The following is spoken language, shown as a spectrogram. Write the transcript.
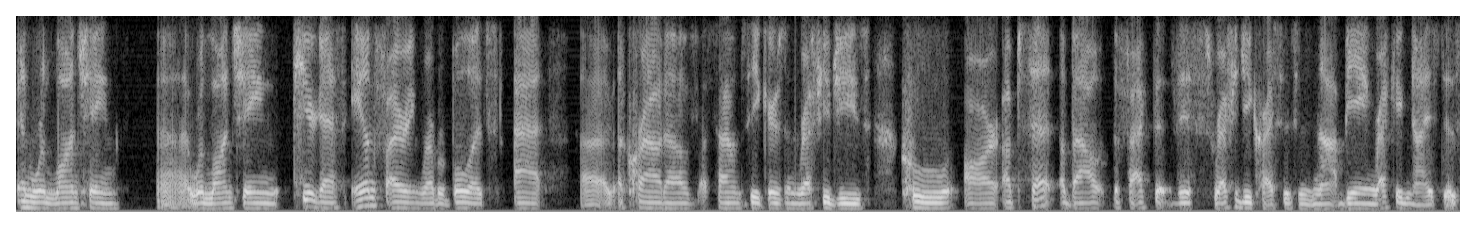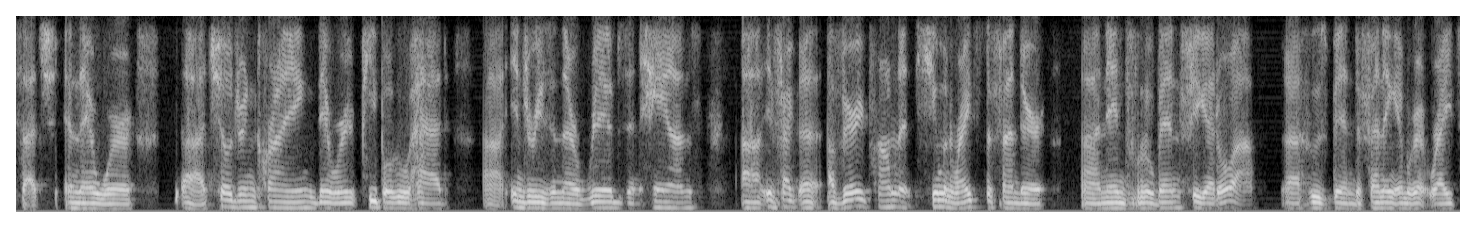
and were launching uh, were launching tear gas and firing rubber bullets at uh, a crowd of asylum seekers and refugees who are upset about the fact that this refugee crisis is not being recognized as such. And there were uh, children crying. There were people who had uh, injuries in their ribs and hands. Uh, in fact, a, a, very prominent human rights defender uh, named Ruben Figueroa, uh, who's been defending immigrant rights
